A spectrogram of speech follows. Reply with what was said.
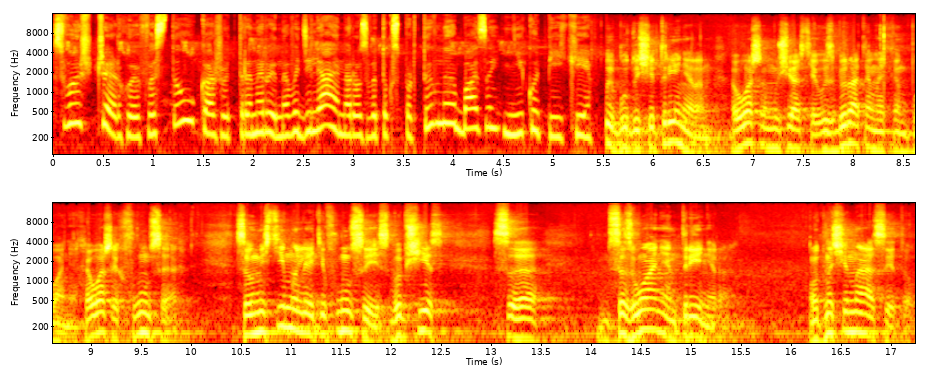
В свою ж чергу ФСТУ, кажуть, тренери не виділяє на розвиток спортивної бази ні копійки. Вы, будучи тренером, о вашем участии в избирательных кампаниях, о ваших функциях, совместимы ли эти функции с- вообще с, с, со званием тренера? Вот начиная с этого.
